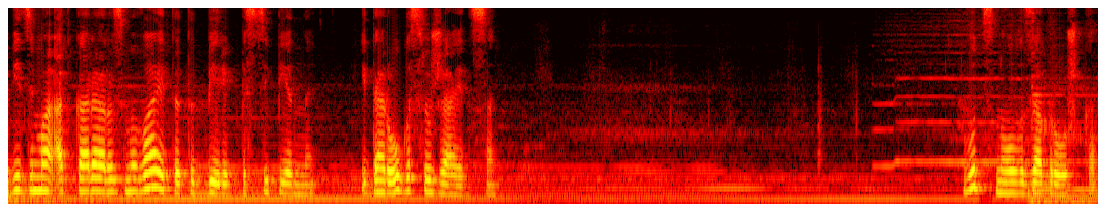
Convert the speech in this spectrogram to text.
Видимо, от кора размывает этот берег постепенно, и дорога сужается. Вот снова заброшка.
